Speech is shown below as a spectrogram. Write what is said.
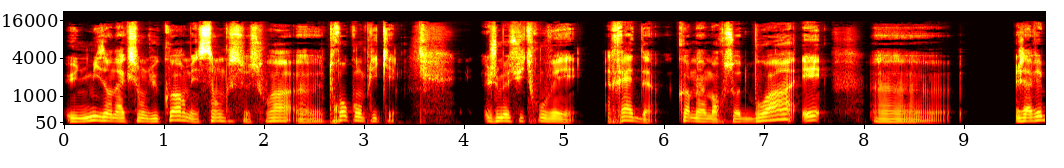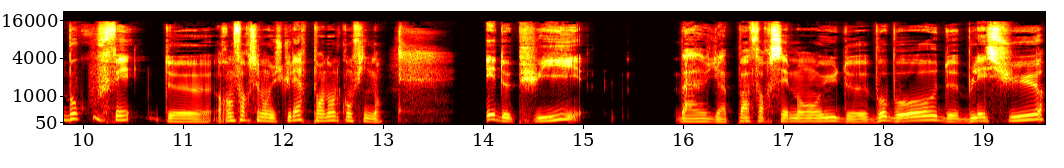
une mise en action du corps, mais sans que ce soit trop compliqué. Je me suis trouvé raide comme un morceau de bois et j'avais beaucoup fait de renforcement musculaire pendant le confinement. Et depuis, ben, il n'y a pas forcément eu de bobos, de blessures.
